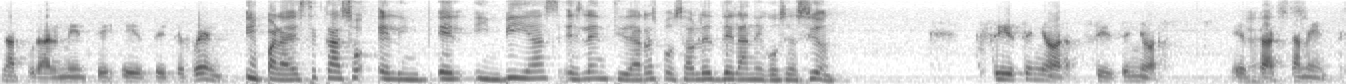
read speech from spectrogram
naturalmente ese terreno. Y para este caso, el, el Invías es la entidad responsable de la negociación. Sí, señora, sí, señora, exactamente.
